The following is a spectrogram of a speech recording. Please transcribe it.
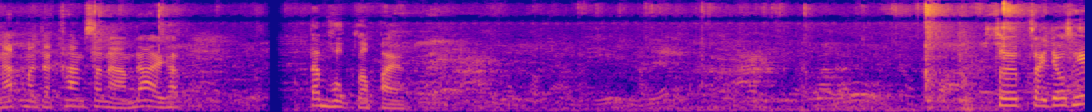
งัดมาจากข้างสนามได้ครับแต้มหกต่อแปดเสิร์ฟใส่เจ้าเท่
